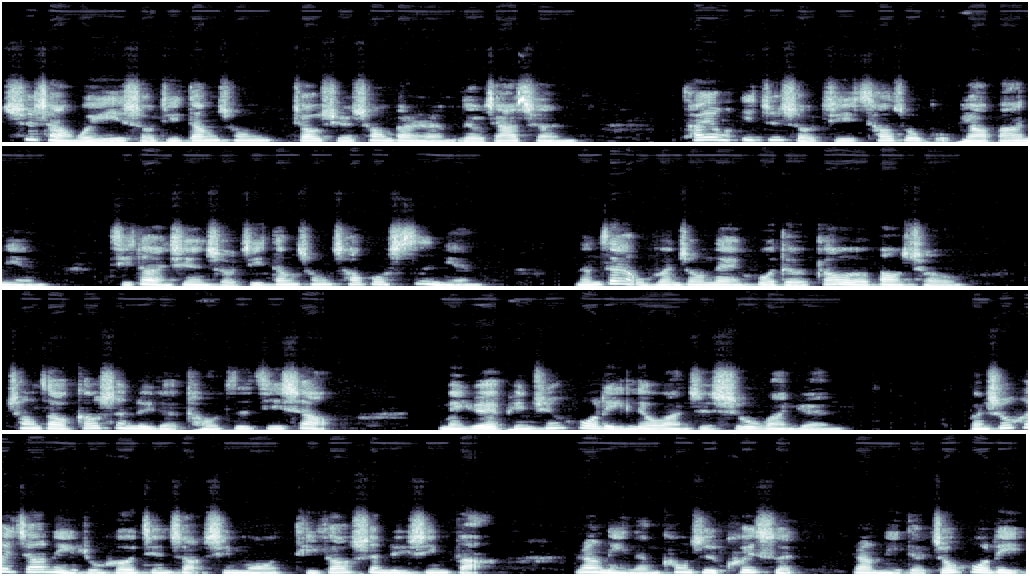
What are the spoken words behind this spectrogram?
市场唯一手机当冲教学创办人刘嘉诚，他用一支手机操作股票八年。极短线手机当冲超过四年，能在五分钟内获得高额报酬，创造高胜率的投资绩效，每月平均获利六万至十五万元。本书会教你如何减少心魔，提高胜率心法，让你能控制亏损，让你的周获利、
